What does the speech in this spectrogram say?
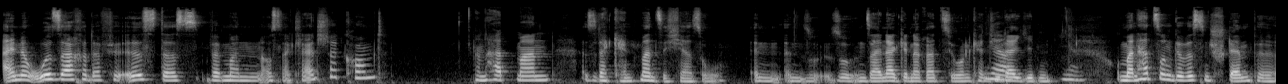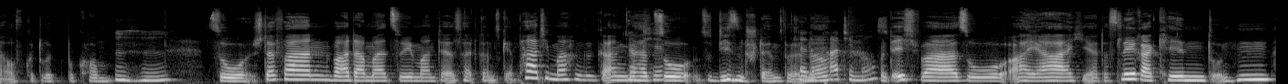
eine Ursache dafür ist, dass wenn man aus einer Kleinstadt kommt, dann hat man, also da kennt man sich ja so in, in so, so, in seiner Generation kennt ja. jeder jeden. Ja. Und man hat so einen gewissen Stempel aufgedrückt bekommen. Mhm. So, Stefan war damals so jemand, der ist halt ganz gern Party machen gegangen, der okay. hat so, so diesen Stempel. Kleine ne? Partymaus. Und ich war so, ah ja, hier das Lehrerkind und hm,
